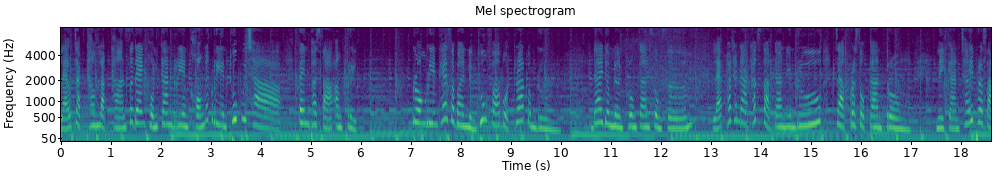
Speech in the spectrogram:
แล้วจัดทำหลักฐานแสดงผลการเรียนของนักเรียนทุกวิชา เป็นภาษาอังกฤษ โรงเรียนเทศบาลหนึ่งทุ่งฟ้าบทราชบำรุง ได้ดำเนินโครงการส่งเสริม และพัฒนาทักษะการเรียนรู้จากประสบการณ์ตรง ในการใช้ภาษา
